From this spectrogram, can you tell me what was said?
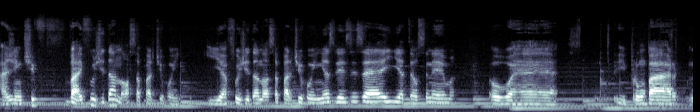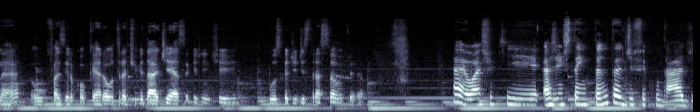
a gente vai fugir da nossa parte ruim. E a fugir da nossa parte ruim, às vezes, é ir até o cinema, ou é ir para um bar, né? Ou fazer qualquer outra atividade essa que a gente busca de distração, entendeu? É, eu acho que a gente tem tanta dificuldade,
